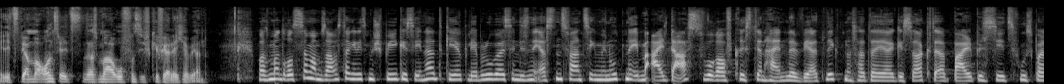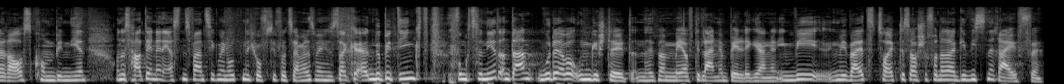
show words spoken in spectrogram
jetzt werden wir ansetzen, dass wir offensiv gefährlicher werden. Was man trotzdem am Samstag in diesem Spiel gesehen hat, Georg Lebelhuber, ist in diesen ersten 20 Minuten eben all das, worauf Christian Heinle Wert legt. Und das hat er ja gesagt, äh, Ballbesitz, Fußball raus kombinieren. Und das hat in den ersten 20 Minuten, ich hoffe, Sie verzeihen mir das, wenn ich das sage, äh, nur bedingt funktioniert. Und dann wurde er aber umgestellt. Dann ist man mehr auf die langen Bälle gegangen. Inwie, inwieweit zeugt das auch schon von einer gewissen Reife?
